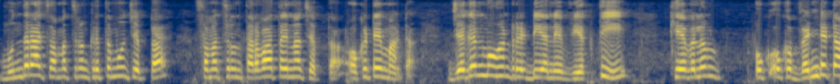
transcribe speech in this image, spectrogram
ముందర సంవత్సరం క్రితము చెప్పా సంవత్సరం తర్వాత అయినా చెప్తా. ఒకటే మాట. జగన్మోహన్ రెడ్డి అనే వ్యక్తి కేవలం ఒక ఒక వెండటా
